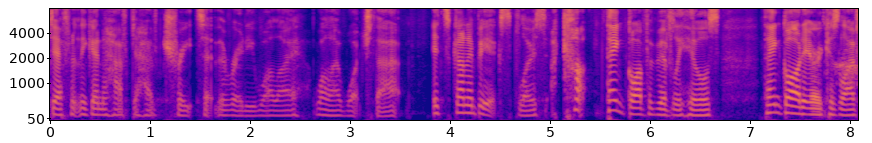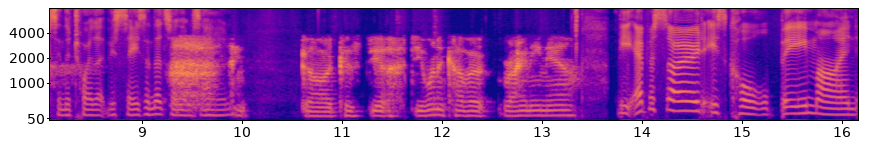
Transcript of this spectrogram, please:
Definitely going to have to have treats at the ready while I while I watch that. It's going to be explosive. I can't. Thank God for Beverly Hills. Thank God Erika's life's in the toilet this season. That's all I'm saying. God, because do you, do you want to cover Rainy now? The episode is called Be Mine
